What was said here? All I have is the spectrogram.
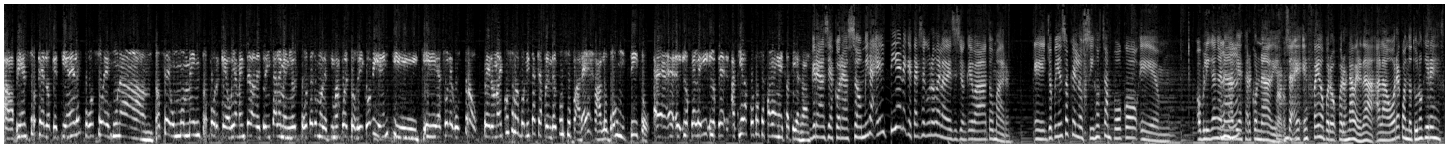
Ah, pienso que lo que tiene el esposo es una, no sé, un momento porque obviamente la de 30 le menió el pote, como decimos en Puerto Rico, bien, y, y eso le gustó. Pero no hay cosa más bonita que aprender con su pareja, los dos juntitos. Eh, eh, lo que leí, lo que aquí las cosas se pagan en esta tierra. Gracias, corazón. Mira, él tiene que estar seguro de la decisión que va a tomar. Eh, yo pienso que los hijos tampoco, eh, obligan a nadie a estar con nadie. Claro. O sea, es, es feo, pero, pero es la verdad. A la hora cuando tú no quieres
